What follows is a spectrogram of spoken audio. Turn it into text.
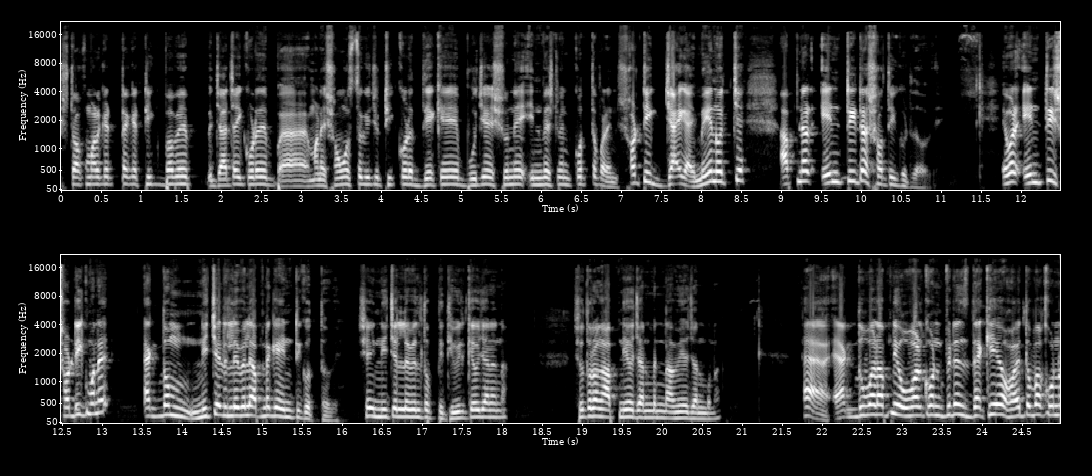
স্টক মার্কেটটাকে ঠিকভাবে যাচাই করে মানে সমস্ত কিছু ঠিক করে দেখে, বুঝে, শুনে ইনভেস্টমেন্ট করতে পারেন, সঠিক জায়গায়। মেন হচ্ছে আপনার এন্ট্রিটা সঠিক হতে হবে। এবার এন্ট্রি সঠিক মানে একদম নিচের লেভেলে আপনাকে এন্ট্রি করতে হবে। সেই নিচের লেভেল তো পৃথিবীর কেউ জানে না। সুতরাং আপনিও জানবেন না, আমিও জানব না। হ্যাঁ এক দুবার আপনি ওভার কনফিডেন্স দেখিয়ে হয়তো বা কোনো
